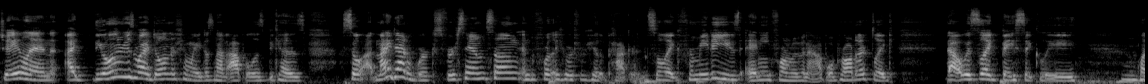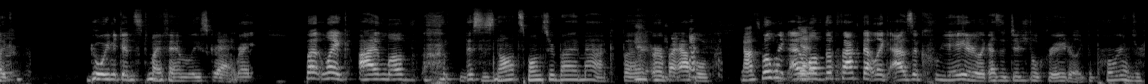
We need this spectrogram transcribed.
Jalen, I the only reason why I don't understand why he doesn't have Apple is because so uh, my dad works for Samsung, and before that he worked for Hewlett Packard. So like for me to use any form of an Apple product, like that was like basically like mm-hmm. going against my family's grain, Yes. right? But like I love this is not sponsored by a Mac, but or by Apple. Not But like I yes. love the fact that like as a creator, like as a digital creator, like the programs are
